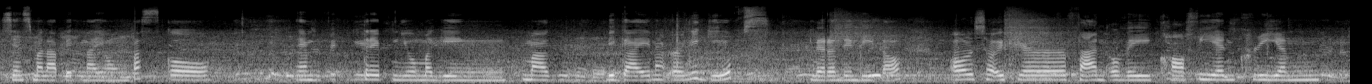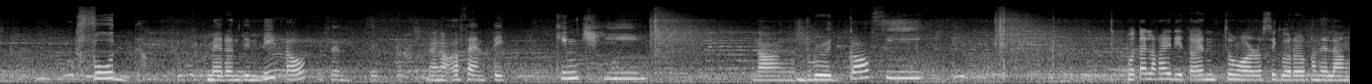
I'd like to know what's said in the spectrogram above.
since malapit na yung Pasko, and trip nyo maging magbigay ng early gifts, meron din dito. Also, if you're fan of a coffee and Korean food, meron din dito. Mga authentic kimchi, ng brewed coffee. Punta lang kayo dito and tomorrow siguro yung kanilang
